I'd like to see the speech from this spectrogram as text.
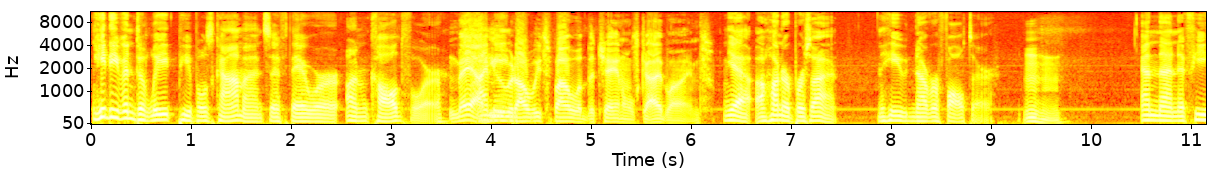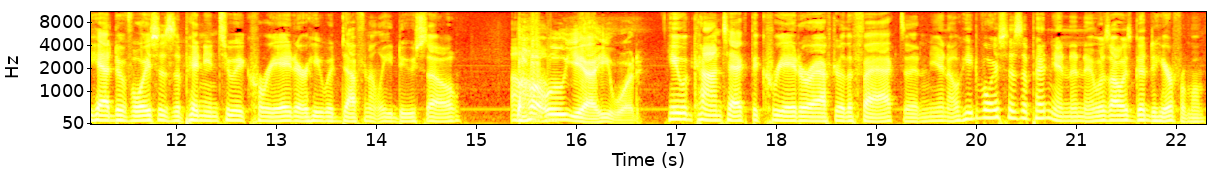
he'd even delete people's comments if they were uncalled for. Yeah, I he mean, would always follow the channel's guidelines. yeah, a hundred percent. He would never falter. Mm-hmm. And then if he had to voice his opinion to a creator, he would definitely do so. Oh, yeah, he would. He would contact the creator after the fact, and you know he'd voice his opinion, and it was always good to hear from him.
